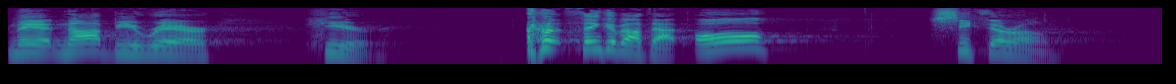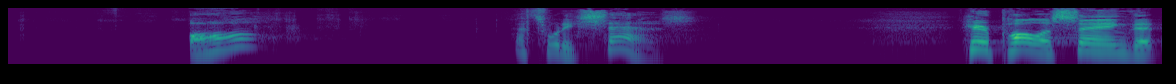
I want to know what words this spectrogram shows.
May it not be rare here. Think about that. All seek their own. All? That's what he says. Here, Paul is saying that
